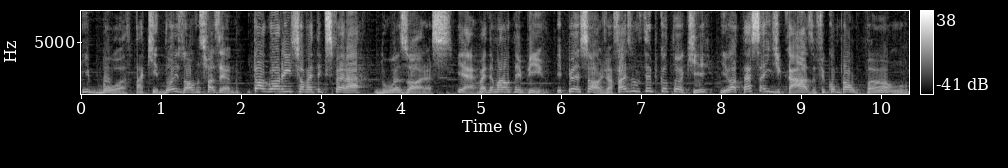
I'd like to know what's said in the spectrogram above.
E boa, tá aqui, dois ovos fazendo. Então agora a gente só vai ter que esperar duas horas. E é, vai demorar um tempinho. E pessoal, já faz um tempo que eu tô aqui e eu até saí de casa, fui comprar um pão,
